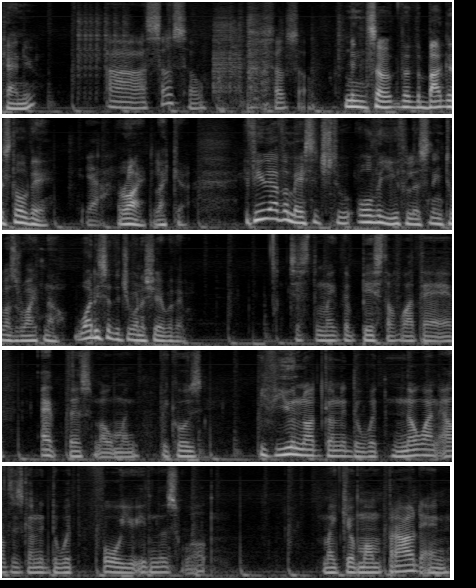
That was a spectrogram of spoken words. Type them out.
Can you? Uh so so. So so. I mean, so the, the bug is still there. Yeah. Right. Like, uh, if you have a message to all the youth listening to us right now, what is it that you want to share with them? Just to make the best of what they have at this moment. Because if you're not gonna do it, no one else is gonna do it for you in this world. Make your mom proud and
